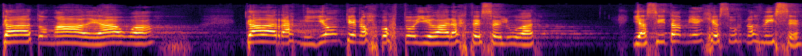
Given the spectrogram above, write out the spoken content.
cada tomada de agua, cada rasmillón que nos costó llegar hasta ese lugar. Y así también Jesús nos dice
